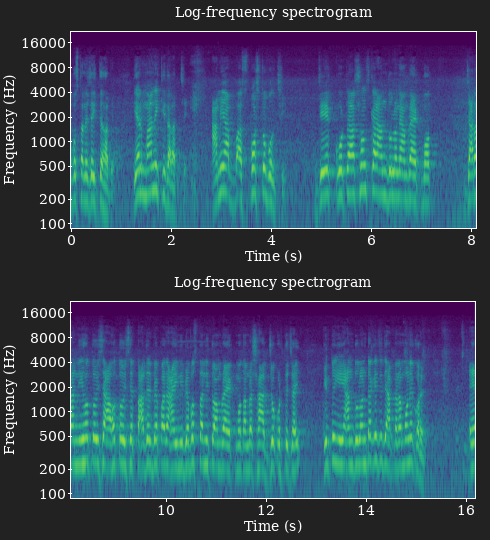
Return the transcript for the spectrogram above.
অবস্থানে যাইতে হবে। এর মানে কি দাঁড়াচ্ছে? আমি স্পষ্ট বলছি যে কোটা সংস্কার আন্দোলনে আমরা একমত। যারা নিহত হয়েছে আহত হয়েছে তাদের ব্যাপারে আইনি ব্যবস্থা নিতে আমরা একমত, আমরা সাহায্য করতে চাই। কিন্তু এই আন্দোলনটাকে যদি আপনারা মনে করেন এই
